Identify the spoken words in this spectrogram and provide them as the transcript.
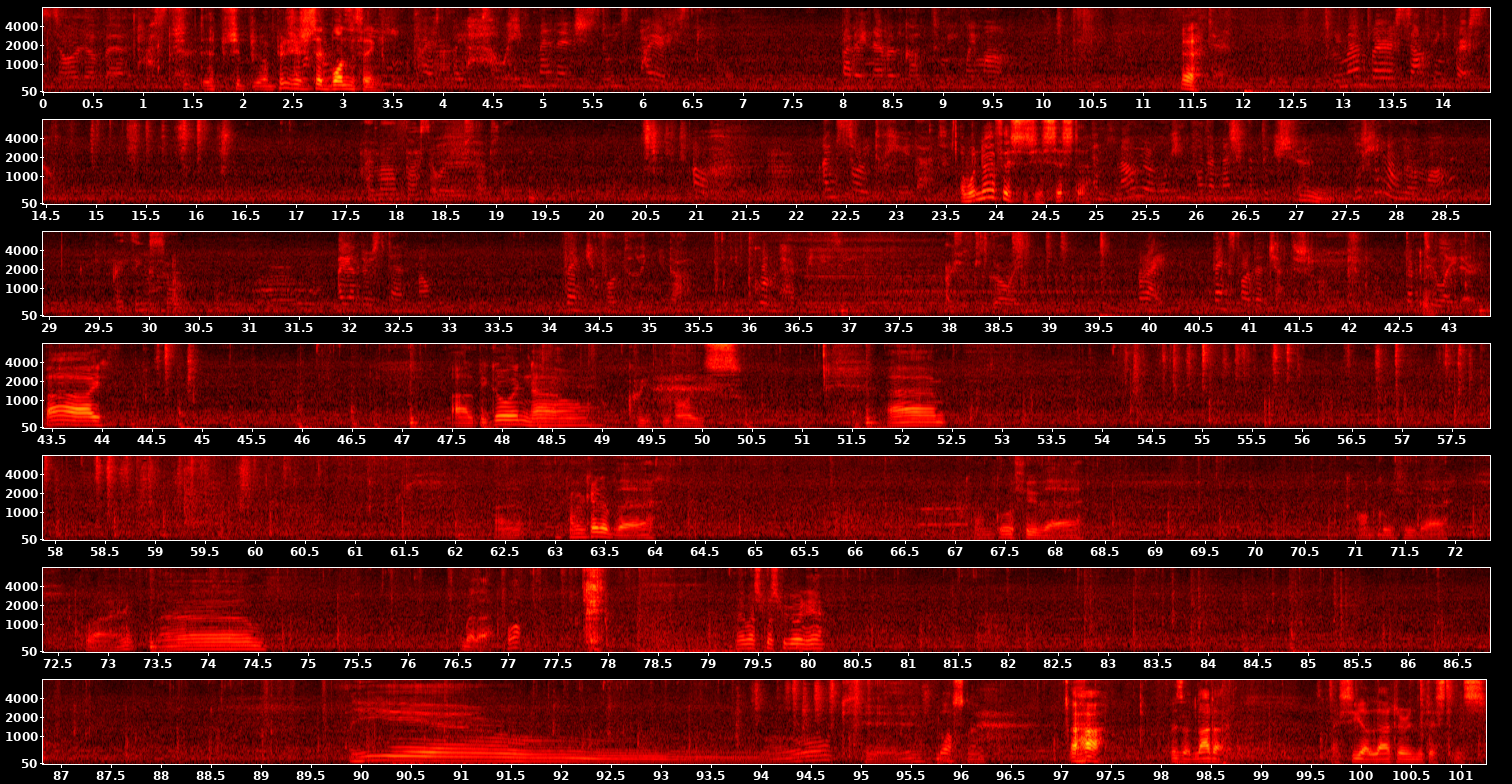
sort of a pastor. uh, she- I'm pretty sure I she said one thing. really impressed by how he managed to inspire his people. But I never got to meet my mom. Yeah. Your turn. Remember something personal. My mom away recently. Oh, I'm sorry to hear that. I wonder if this is your sister. And now you're looking for the man in the picture. Hmm. Did he know your mom? I think so. I understand now. Thank you for telling me that. It couldn't have been easy. I should keep going. Right. Thanks for the chat, Shimon. Talk to you later. Bye. I'll be going now. Creepy voice. Um. Alright, Can't get up there. Can't go through there. Can't go through there. Right. Um. Where there? What? Am I supposed to be going here? Okay. Lost now. Aha! There's a ladder. I see a ladder in the distance.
